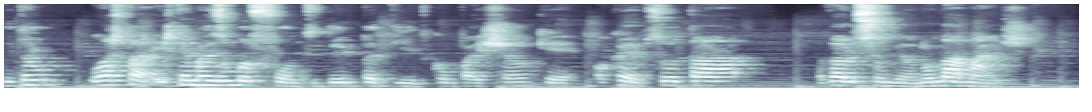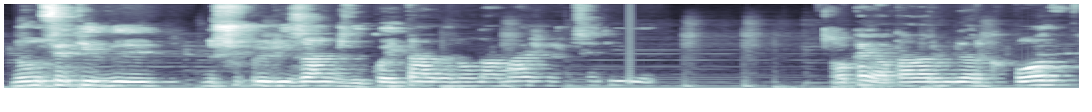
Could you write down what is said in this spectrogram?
Então, lá está, esta é mais uma fonte de empatia, de compaixão, que é, ok, a pessoa está a dar o seu melhor, não dá mais. Não no sentido de nos superiorizarmos, de coitada, não dá mais, mas no sentido de, ok, ela está a dar o melhor que pode,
